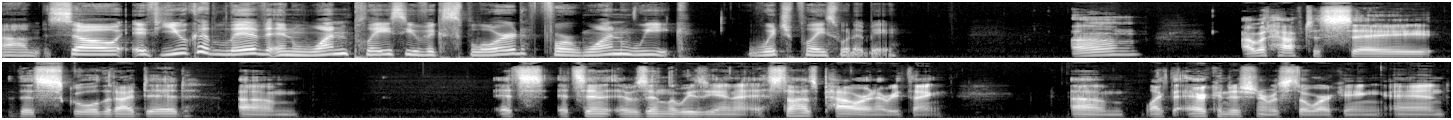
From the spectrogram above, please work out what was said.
Um, so if you could live in one place you've explored for one week which place would it be? Um I would have to say this school that I did um it's it's in it was in Louisiana. It still has power and everything. Um, like the air conditioner was still working, and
